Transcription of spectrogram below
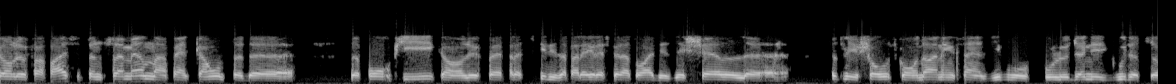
qu'on leur fait faire? C'est une semaine, en fin de compte, de, pompiers, qu'on leur fait pratiquer des appareils respiratoires, des échelles, euh, toutes les choses qu'on a en incendie pour, pour leur donner le goût de ça.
